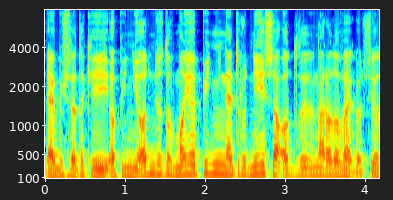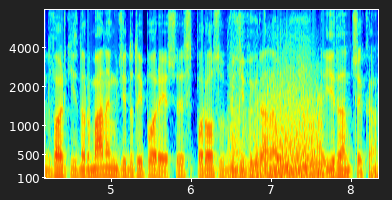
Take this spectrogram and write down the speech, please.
Jakby się do takiej opinii odniósł? No w mojej opinii najtrudniejsza od narodowego, czyli od walki z Normanem, gdzie do tej pory jeszcze sporo osób widzi wygraną Irlandczyka.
